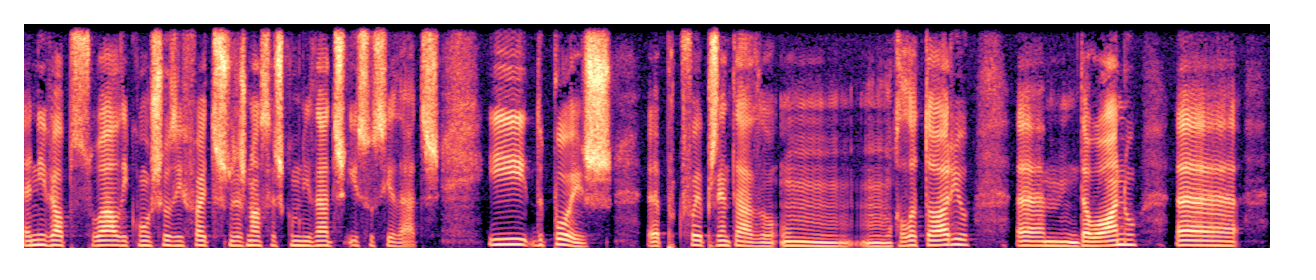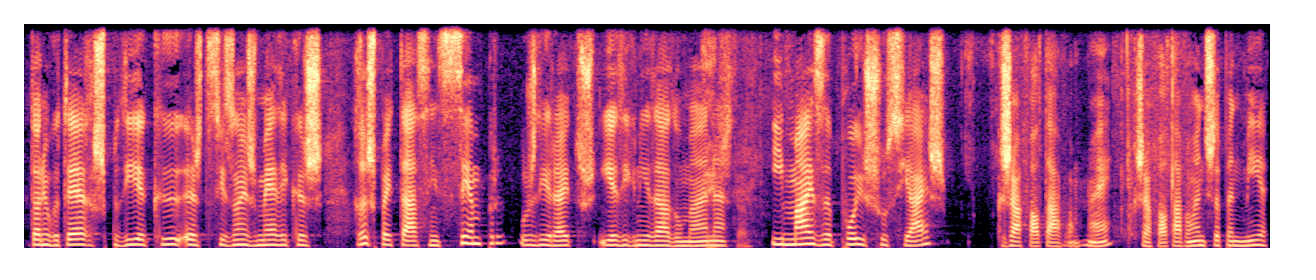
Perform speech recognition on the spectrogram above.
a nível pessoal e com os seus efeitos nas nossas comunidades e sociedades. E depois, eh, porque foi apresentado um, um relatório ahm, da ONU, ah, António Guterres pedia que as decisões médicas respeitassem sempre os direitos e a dignidade humana e mais apoios sociais, que já faltavam, não é? Que já faltavam antes da pandemia,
